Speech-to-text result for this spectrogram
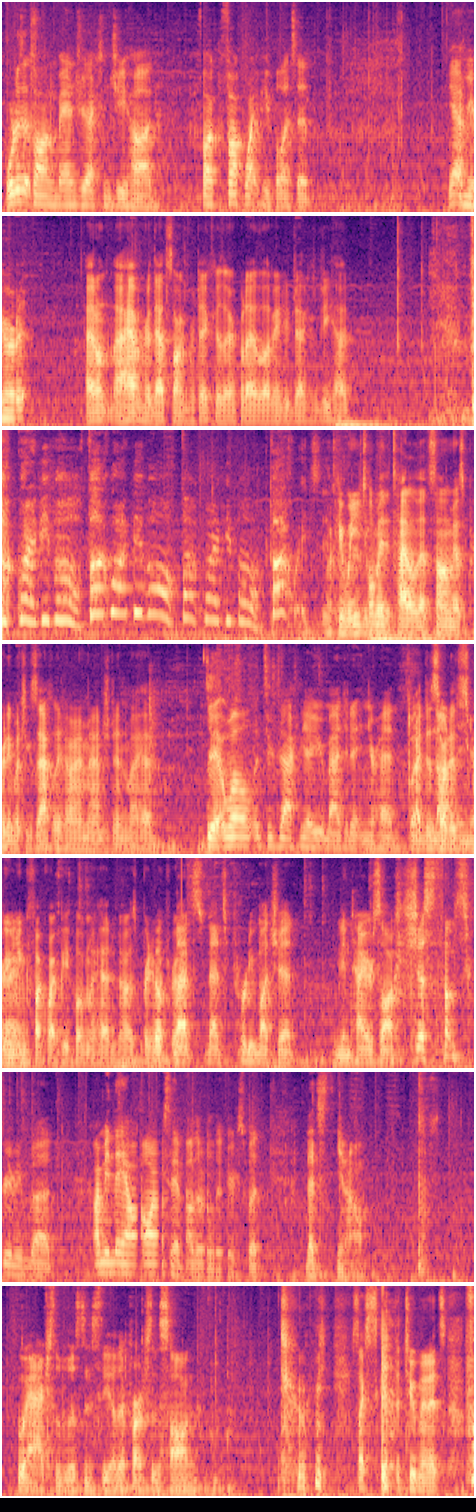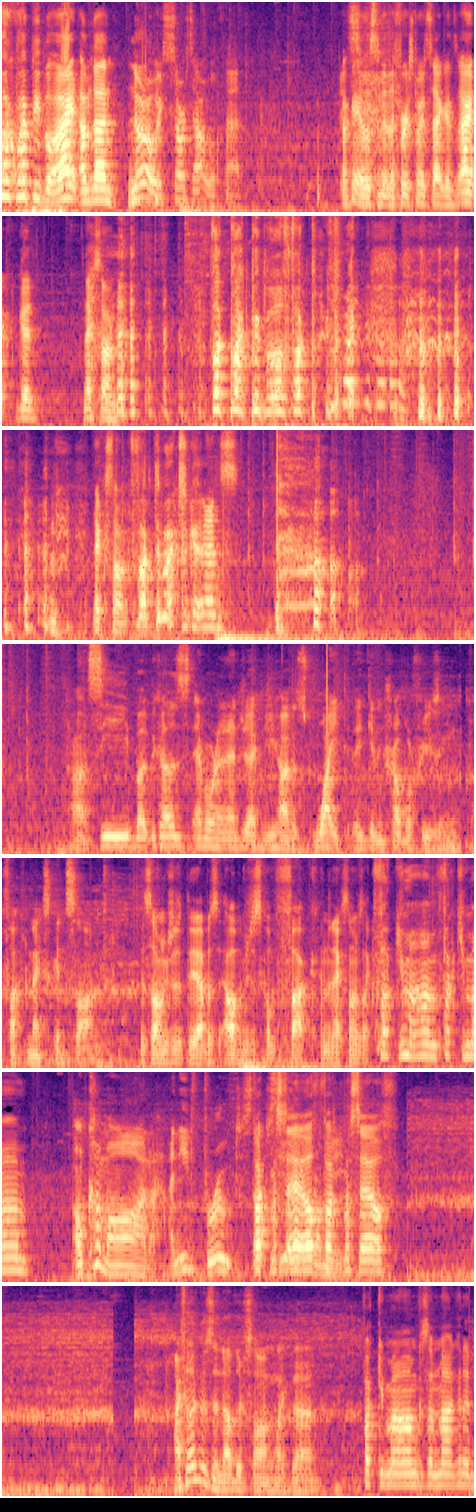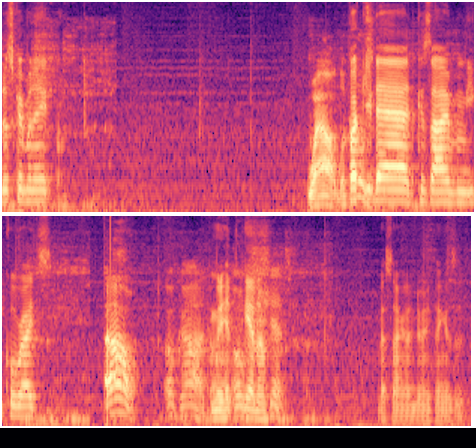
What is that song? Man Jackson Jihad. Fuck, fuck white people. That's it. Yeah, Have you heard it? I don't. I haven't heard that song in particular, but I love Andrew Jackson Jihad. Fuck white people. Fuck white people. Fuck white people. Fuck. It's, it's Okay, when you told me the title of that song, that's pretty much exactly how I imagined it in my head. Yeah, well, it's exactly how you imagine it in your head. But I just started in screaming "fuck white people" in my head, and I was pretty But much right. That's that's pretty much it. The entire song is just them screaming that. I mean, they obviously have other lyrics, but that's you know, who actually listens to the other parts of the song? Just like skip the two minutes. Fuck white people. All right, I'm done. No, no, it starts out with that. Okay, listen to the first 20 seconds. All right, good. Next song. fuck black people. Fuck black people. Next song. Fuck the Mexicans. Uh, see, but because everyone in Anti Jihad is white, they get in trouble for using a fuck Mexican song. The song's just the album is just called "Fuck," and the next song is like "Fuck your mom." Fuck your mom. Oh come on! I need fruit. Stop fuck myself. Fuck me. myself. I feel like there's another song like that. Fuck your mom, because I'm not gonna discriminate. Wow, look. Fuck your dad, because I'm equal rights. Oh, oh god. I'm gonna hit the oh, piano. Shit. That's not gonna do anything, is it?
